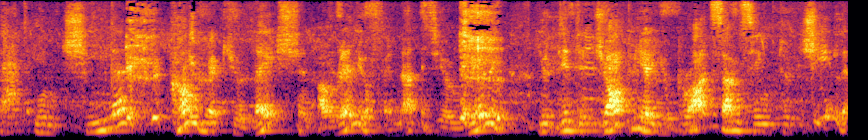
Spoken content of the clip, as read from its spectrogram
that in Chile? Congratulations, Aurelio Fernandez, you really, you did the job here, you brought something to Chile.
